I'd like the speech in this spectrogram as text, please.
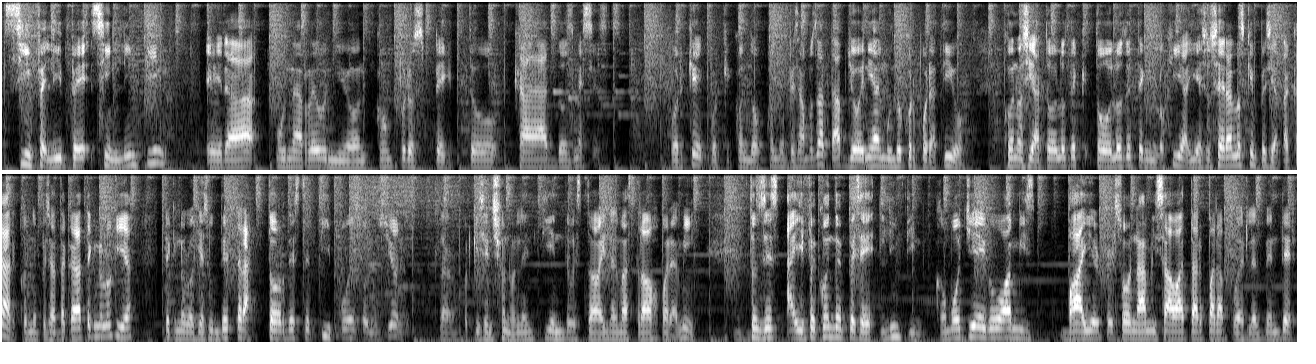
sin Felipe, sin LinkedIn, era una reunión con prospecto cada dos meses. ¿Por qué? Porque cuando, cuando empezamos DataP, yo venía del mundo corporativo. Conocía a todos los, de, todos los de tecnología y esos eran los que empecé a atacar. Cuando empecé a atacar a tecnología, tecnología es un detractor de este tipo de soluciones. Claro. Porque dicen, yo no la entiendo, esta vaina es más trabajo para mí. Entonces ahí fue cuando empecé LinkedIn. ¿Cómo llego a mis buyer persona, a mis avatar para poderles vender?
